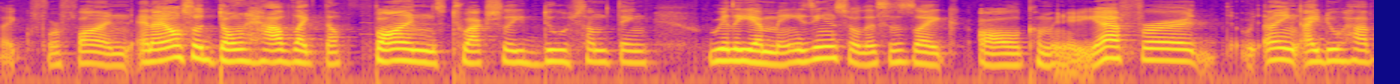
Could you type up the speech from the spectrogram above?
like for fun. And I also don't have like the funds to actually do something really amazing. So this is like all community effort. I mean, I do have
